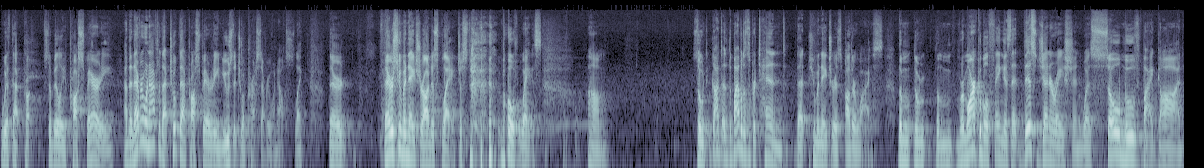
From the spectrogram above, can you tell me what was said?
with that pro- stability, prosperity, and then everyone after that took that prosperity and used it to oppress everyone else. Like there, there's human nature on display, just both ways. Um, so God, the Bible doesn't pretend that human nature is otherwise. The, the, the remarkable thing is that this generation was so moved by God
